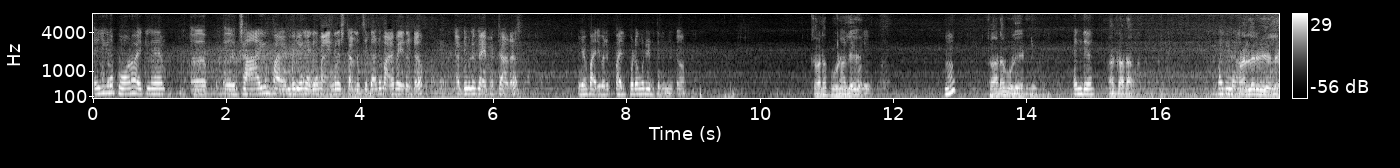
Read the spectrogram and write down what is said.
എനിക്കിങ്ങനെ പോണ വഴിക്ക് ഇങ്ങനെ ചായയും പഴംപൊരിയും കഴിക്കാൻ ഭയങ്കര ഇഷ്ടമാണ് ചെറുതായിട്ട് മഴ പെയ്യുന്നുണ്ട്. അടിപൊളി ക്ലൈമറ്റ് ആണ്. ഞാൻ പരിപാടി പരിപ്പടം കൂടി എടുത്തിട്ടുണ്ട് കേട്ടോ കട കട പൊളിയായിരുന്നു എന്ത്? ആ കട. നല്ലൊരു വ്യൂ അല്ലേ?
